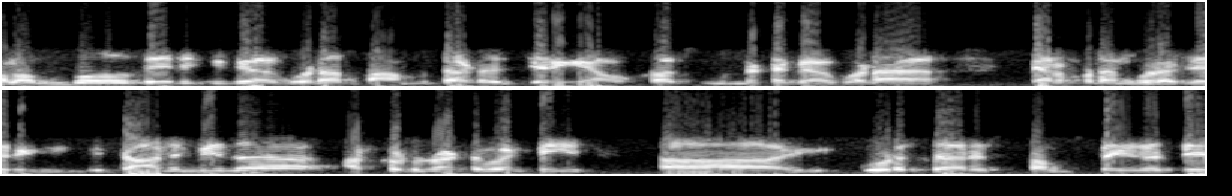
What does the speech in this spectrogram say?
కొలంబో వేదికగా కూడా బాంబు దాడులు జరిగే అవకాశం ఉన్నట్టుగా కూడా తెలపడం కూడా జరిగింది. దాని మీద అక్కడ ఉన్నటువంటి ఆ గూఢచార సంస్థ ఏదైతే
